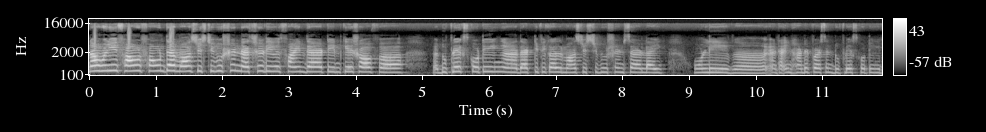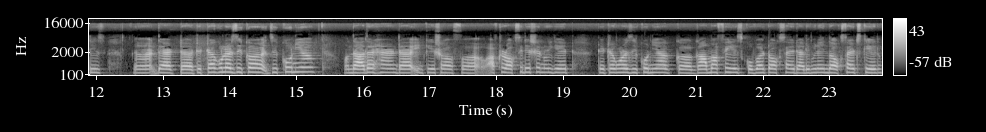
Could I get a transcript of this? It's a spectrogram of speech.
Now, when you found, found the mass distribution naturally you will find that in case of uh, duplex coating uh, that typical mass distributions are like only uh, in 100 percent duplex coating it is uh, that uh, tetragonal zirconia. On the other hand in case of after oxidation we get tetragonal zirconia gamma phase cobalt oxide alumina in the oxide scale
